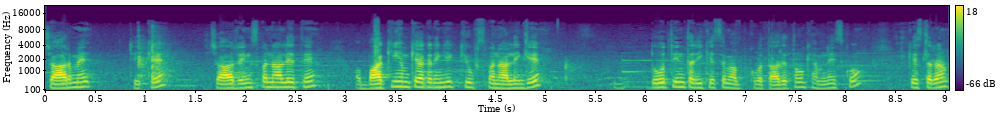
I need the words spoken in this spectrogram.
चार में, ठीक है? चार रिंग्स बना लेते हैं। और बाकी हम क्या करेंगे? क्यूब्स बना लेंगे। दो तीन तरीके से मैं आपको बता देता हूँ कि हमने इसको किस तरह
